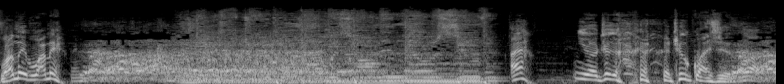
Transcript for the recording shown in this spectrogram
完美不完美？哎，你说这个 这个关系是吧？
